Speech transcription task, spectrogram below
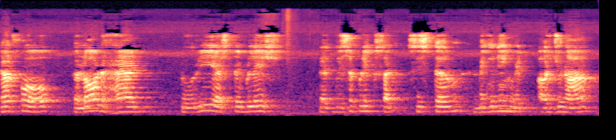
Therefore, the Lord had to re-establish the disciplic system beginning with Arjuna,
